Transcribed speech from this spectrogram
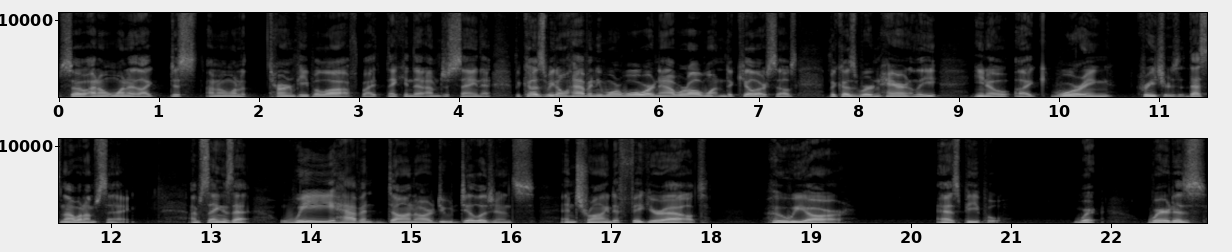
So I don't want to like just I don't want to turn people off by thinking that I'm just saying that because we don't have any more war now we're all wanting to kill ourselves because we're inherently, you know, like warring creatures. That's not what I'm saying. I'm saying is that we haven't done our due diligence in trying to figure out who we are as people. Where where does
